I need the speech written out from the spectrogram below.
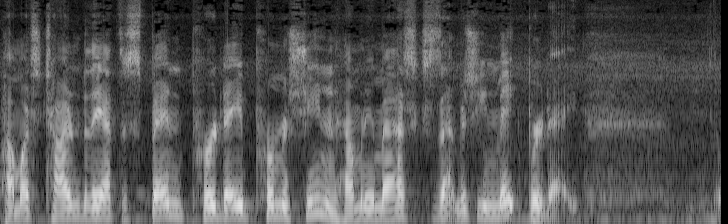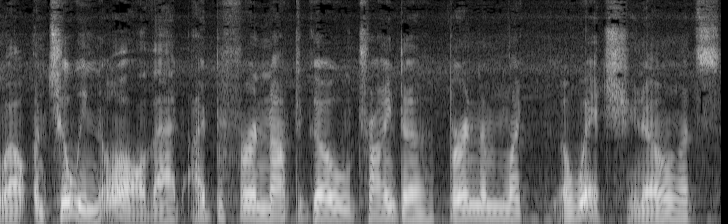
How much time do they have to spend per day per machine? And how many masks does that machine make per day? Well, until we know all that, I'd prefer not to go trying to burn them like a witch, you know? Let's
